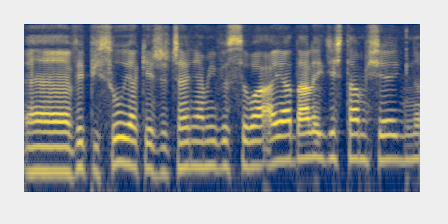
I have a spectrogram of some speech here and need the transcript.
e, wypisuje, jakieś życzenia mi wysyła, a ja dalej gdzieś tam się no,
